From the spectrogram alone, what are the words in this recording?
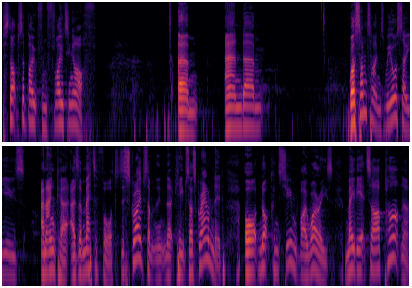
stops a boat from floating off. Um, and, um, well, sometimes we also use an anchor as a metaphor to describe something that keeps us grounded or not consumed by worries. Maybe it's our partner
